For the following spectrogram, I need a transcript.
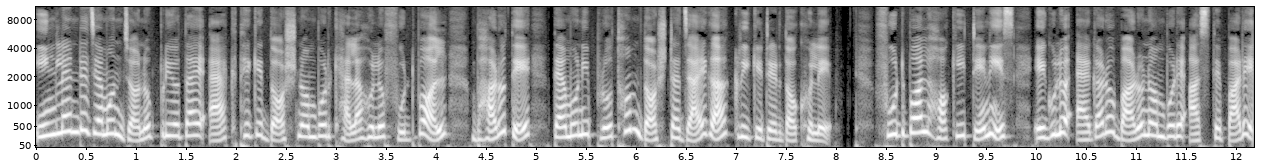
ইংল্যান্ডে যেমন জনপ্রিয়তায় এক থেকে দশ নম্বর খেলা হল ফুটবল, ভারতে তেমনি প্রথম দশটা জায়গা ক্রিকেটের দখলে। ফুটবল, হকি, টেনিস এগুলো এগারো বারো নম্বরে আসতে পারে,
